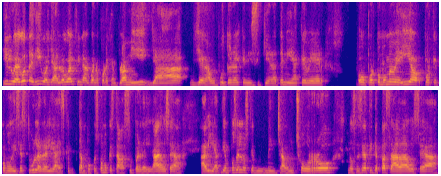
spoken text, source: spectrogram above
Y luego te digo, ya luego al final, bueno, por ejemplo, a mí ya llega un punto en el que ni siquiera tenía que ver o por cómo me veía, porque como dices tú, la realidad es que tampoco es como que estaba súper delgada, o sea, había tiempos en los que me hinchaba un chorro, no sé si a ti te pasaba, o sea,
